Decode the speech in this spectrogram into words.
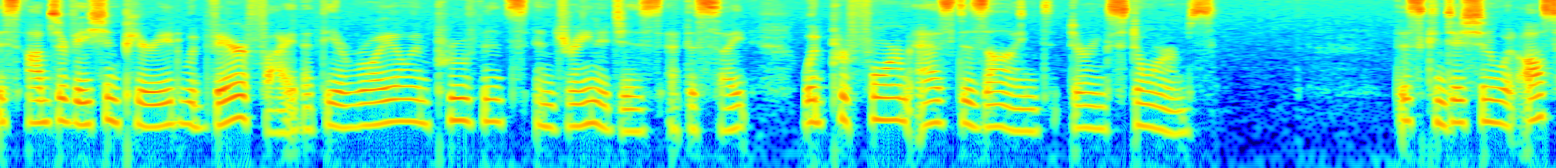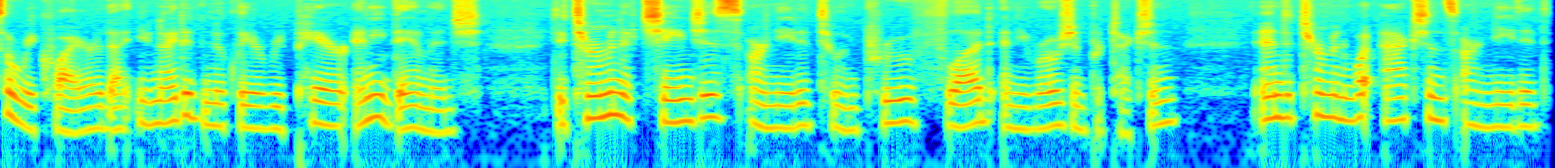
This observation period would verify that the arroyo improvements and drainages at the site would perform as designed during storms. This condition would also require that United Nuclear repair any damage, determine if changes are needed to improve flood and erosion protection, and determine what actions are needed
